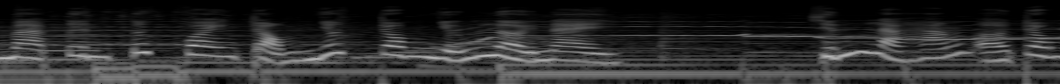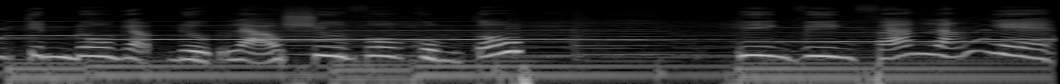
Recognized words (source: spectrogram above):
Mà tin tức quan trọng nhất trong những lời này Chính là hắn ở trong kinh đô gặp được lão sư vô cùng tốt. Hiên viên phá lắng nghe.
